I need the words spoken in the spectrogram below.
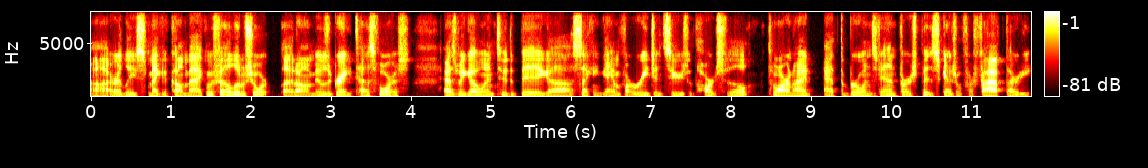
uh, or at least make a comeback. And we fell a little short, but um, it was a great test for us as we go into the big uh, second game of our region series with Hartsville tomorrow night at the Bruins Den. First pitch scheduled for 5:30.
